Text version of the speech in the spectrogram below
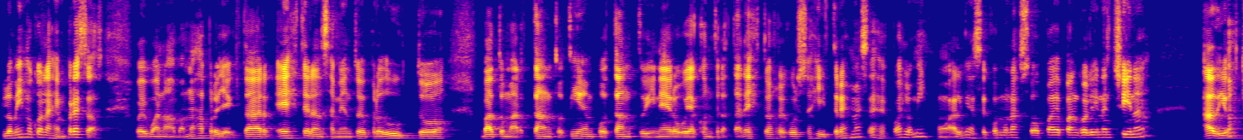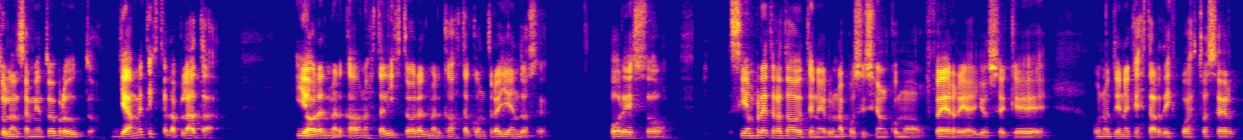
Lo mismo con las empresas. Pues bueno, vamos a proyectar este lanzamiento de producto, va a tomar tanto tiempo, tanto dinero, voy a contratar estos recursos y tres meses después lo mismo. Alguien se come una sopa de pangolín en China, adiós tu lanzamiento de producto. Ya metiste la plata y ahora el mercado no está listo, ahora el mercado está contrayéndose. Por eso, siempre he tratado de tener una posición como férrea. Yo sé que uno tiene que estar dispuesto a hacer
